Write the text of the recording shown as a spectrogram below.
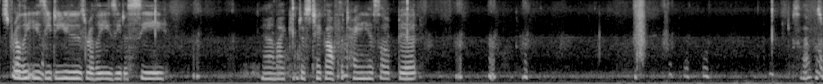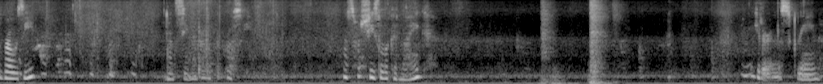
Just really easy to use, really easy to see. And I can just take off the tiniest little bit. So that was Rosie. Let's see another look at Rosie. That's what she's looking like. Let me get her in the screen.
